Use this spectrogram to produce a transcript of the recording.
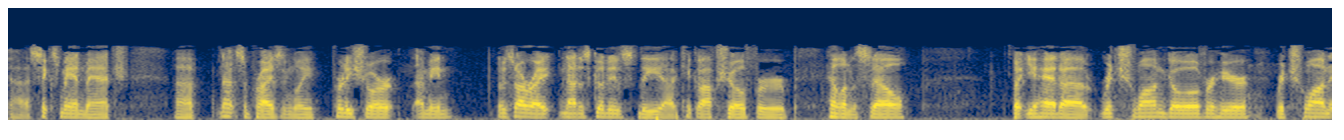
uh, six-man match. Uh, not surprisingly, pretty short. I mean, it was all right. Not as good as the uh, kickoff show for Hell in a Cell. But you had uh, Rich Swann go over here. Rich Swann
